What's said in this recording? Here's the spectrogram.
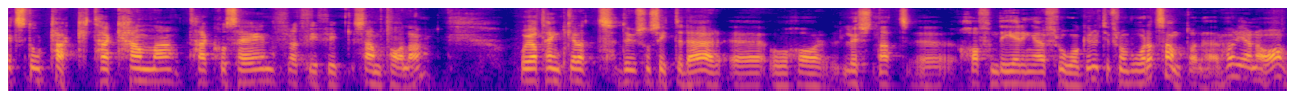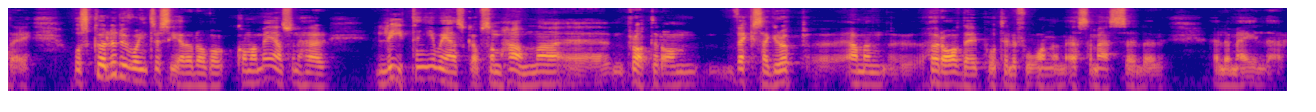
Ett stort tack. Tack Hanna, tack Hossein för att vi fick samtala. Och jag tänker att du som sitter där eh, och har lyssnat, eh, har funderingar, frågor utifrån vårt samtal här, hör gärna av dig. Och skulle du vara intresserad av att komma med i en sån här liten gemenskap som Hanna eh, pratade om, växa-grupp, eh, ja, men, eh, hör av dig på telefonen, sms eller, eller mail där.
